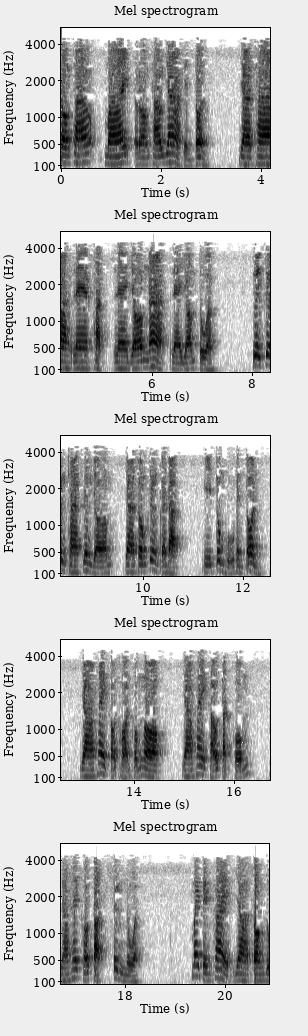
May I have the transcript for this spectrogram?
รองเท้าไม้รองเท้าหญ้าเป็นต้น ยาทา แลผัด แลย้อมหน้า แลย้อมตัว ด้วยเครื่องทาเครื่องย้อม ยาทรงเครื่องประดับ มีตุ้มหูเป็นต้นอย่าให้เขาถอนผมงอกอย่าให้เขาตัดผมอย่าให้เขาตัดซึ่งหนวด ไม่เป็นไข้อย่าส่องดู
